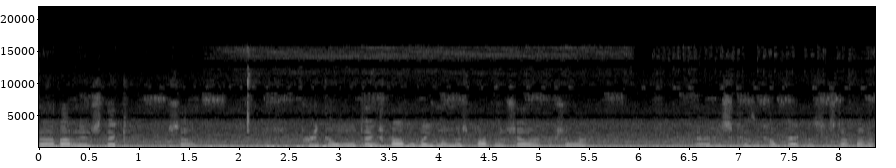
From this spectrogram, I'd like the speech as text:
uh, about an inch thick. So pretty cool little tanks, probably my most popular seller for sure, uh, just because of the compactness and stuff of it.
